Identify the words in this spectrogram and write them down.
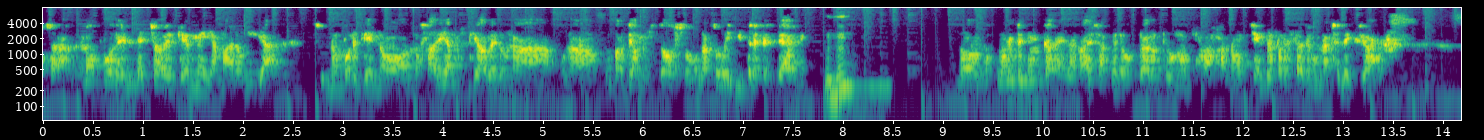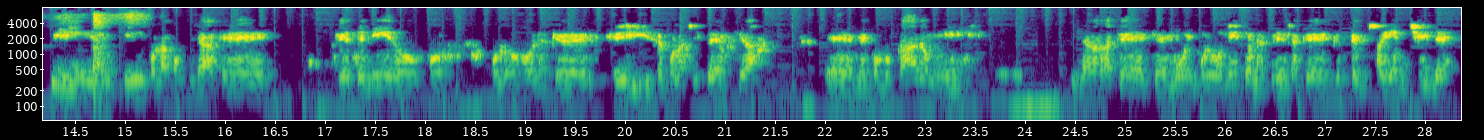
o sea, no por el hecho de que me llamaron y ya, sino porque no, no sabíamos que iba a haber una, una un partido amistoso, una sub-23 este año no, no lo tenía en la cabeza, pero claro que uno trabaja ¿no? siempre para estar en una selección y, y por la confianza que, que, he tenido, por, por los goles que, que, hice, por la asistencia, eh, me convocaron y, y, la verdad que, que muy, muy bonito la experiencia que, que tuvimos ahí en Chile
